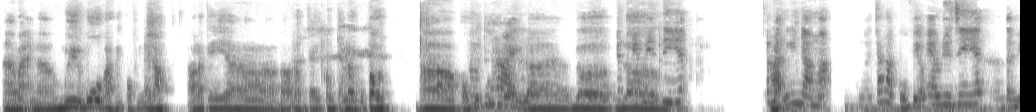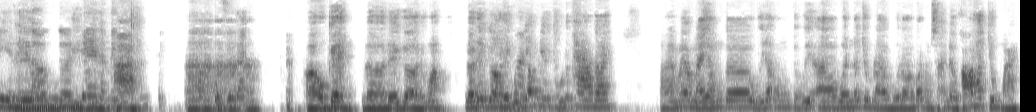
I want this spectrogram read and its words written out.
à, bạn à, nguyên mua vào cái cổ phiếu này đâu. Đó là cái à, đó là cái câu trả lời của tôi. À, cổ phiếu thứ hai là GL các bạn ghi nhầm á. Chắc là cổ phiếu LDG á. Tại vì LGD là mình à, à, à, cổ phiếu đấy. à, à. à, ok. LDG đúng không LDG thì cũng giống như thủ đức hao thôi. À, mấy ông này ông có quỹ đất ông chủ à, quên nói chung là vừa rồi bất động sản đều khó hết chung mà.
